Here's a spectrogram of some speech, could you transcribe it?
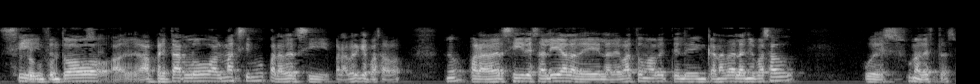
Sí, fue, intentó apretarlo al máximo para ver si para ver qué pasaba, ¿no? Para ver si le salía la de la de Baton a Vettel en Canadá el año pasado, pues una de estas.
